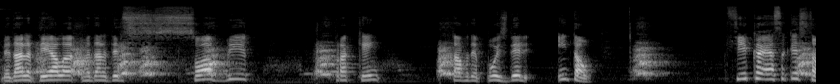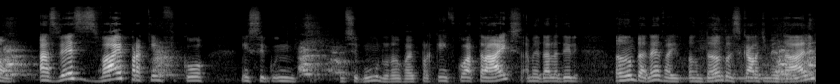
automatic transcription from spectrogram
Medalha dela, medalha dele sobe para quem estava depois dele. Então, fica essa questão. Às vezes vai para quem ficou em, em, em segundo, não vai para quem ficou atrás. A medalha dele anda, né? Vai andando a escala de medalha.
